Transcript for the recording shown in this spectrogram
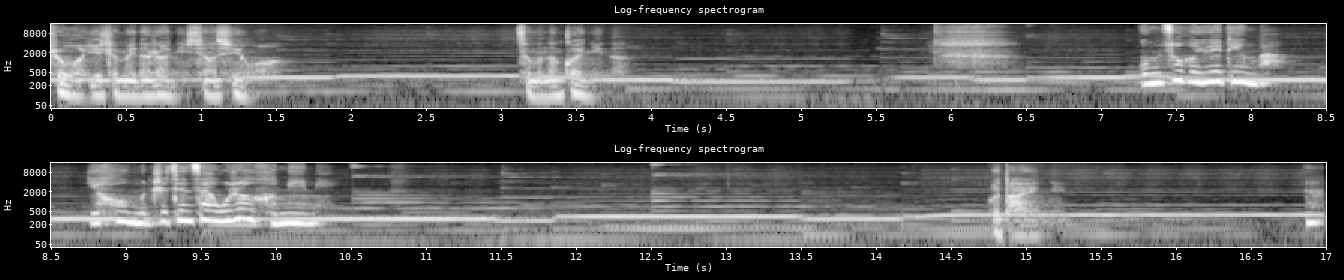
是我一直没能让你相信我，怎么能怪你呢？我们做个约定吧，以后我们之间再无任何秘密。我答应你。嗯。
